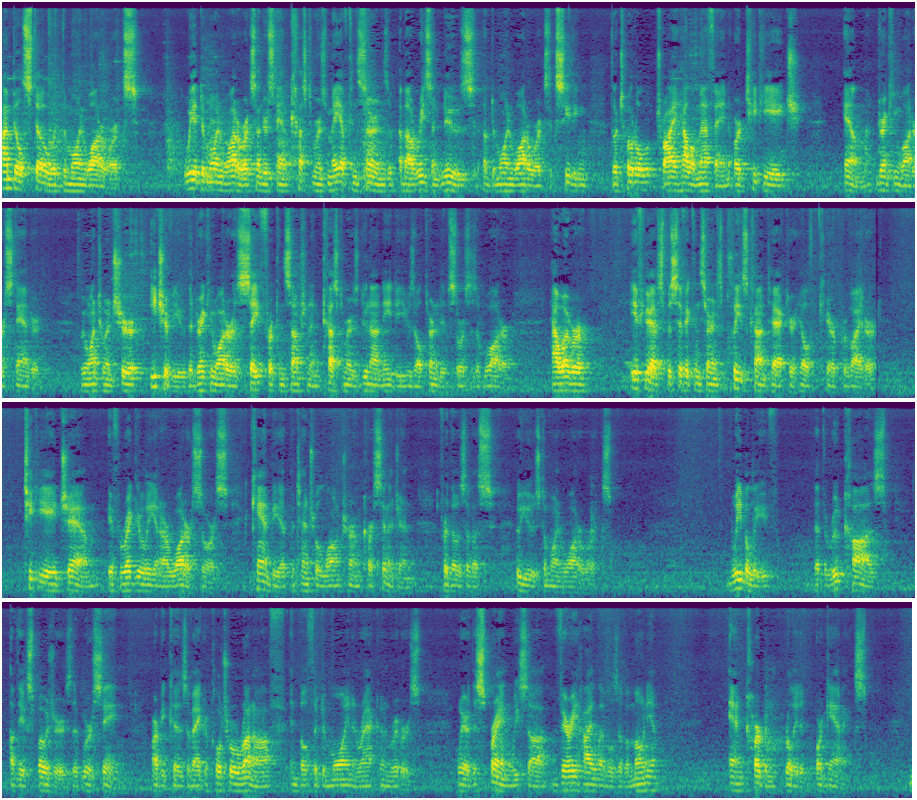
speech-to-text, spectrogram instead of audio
I'm Bill Stowe with Des Moines Waterworks. We at Des Moines Waterworks understand customers may have concerns about recent news of Des Moines Waterworks exceeding the total trihalomethane, or TTH-M, drinking water standard. We want to ensure each of you that drinking water is safe for consumption and customers do not need to use alternative sources of water. However, if you have specific concerns, please contact your health care provider. TTH-M, if regularly in our water source, can be a potential long-term carcinogen for those of us who use Des Moines Waterworks. We believe that the root cause of the exposures that we're seeing are because of agricultural runoff in both the Des Moines and Raccoon rivers, where this spring we saw very high levels of ammonia and carbon-related organics.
